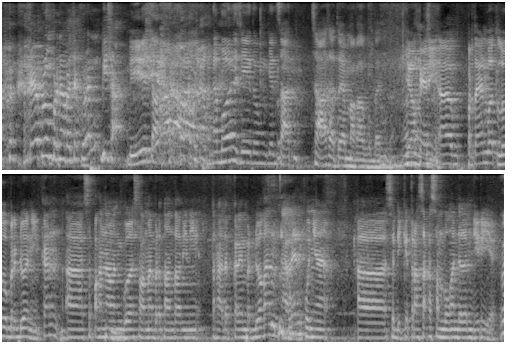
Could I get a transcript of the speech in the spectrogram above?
kayak belum pernah baca Quran bisa Bisa. nah boleh sih itu mungkin saat salah satu yang bakal gue baca. Ya oke nih, eh, pertanyaan buat lu berdua nih. Kan eh, sepengenalan gue selama bertahun-tahun ini terhadap kalian berdua kan kalian punya eh, sedikit rasa kesombongan dalam diri ya. oh,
